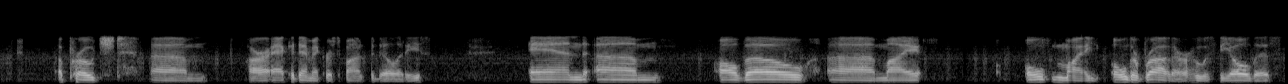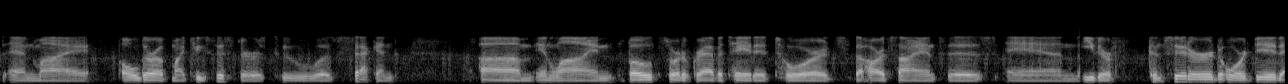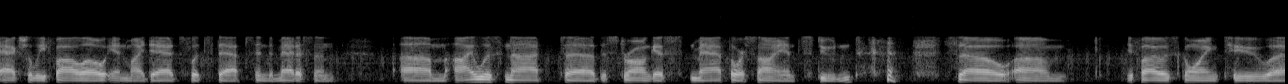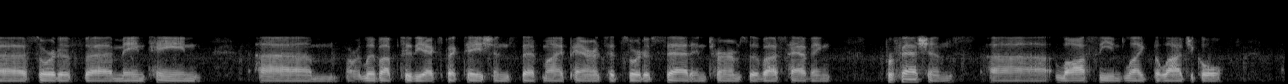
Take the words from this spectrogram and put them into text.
approached um, our academic responsibilities. And um, although uh, my old, my older brother, who was the oldest, and my older of my two sisters, who was second um, in line, both sort of gravitated towards the hard sciences and either considered or did actually follow in my dad's footsteps into medicine. Um, I was not uh, the strongest math or science student, so um, if I was going to uh, sort of uh, maintain um, or live up to the expectations that my parents had sort of set in terms of us having professions, uh, law seemed like the logical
